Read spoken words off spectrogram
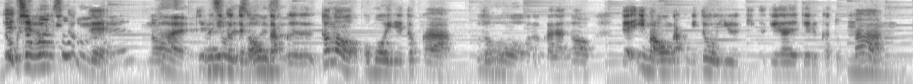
で読書自分にと感想文ってねのはい。自分にとっての音楽との思い出とか、子供の頃からの、で、今音楽にどう勇気づけられてるかとか、うん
